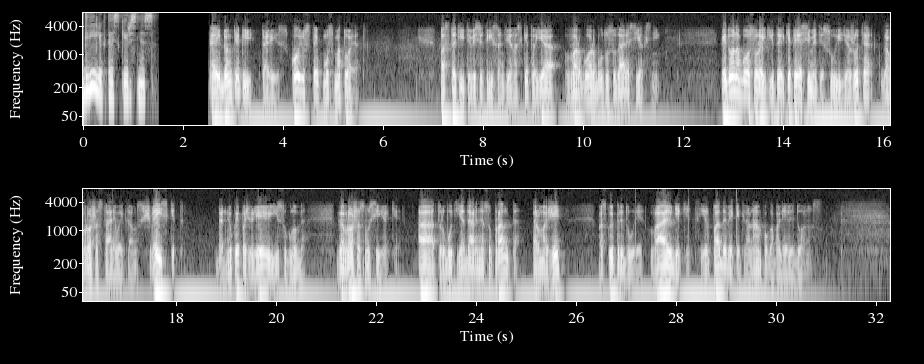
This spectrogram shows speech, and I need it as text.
Dvyliktas skirsnis. Ei, donkepy, tarė jis, ko jūs taip mus matuojat? Pastatyti visi trys ant vienas kito, jie vargu ar būtų sudarę sieksniai. Kai duona buvo suraikyta ir kepėjas įmetė su į dėžutę, Gavrošas tarė vaikams, šveiskit. Berniukai pažiūrėjo jį suglumę. Gavrošas nusijokė. A, turbūt jie dar nesupranta, per maži, paskui pridūrė, valgykit ir padavė kiekvienam po gabalėlį duonos.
